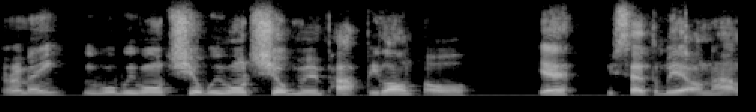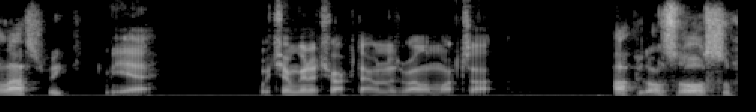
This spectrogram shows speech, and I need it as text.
You know what I mean? We won't, we won't show we won't show him in Papillon or yeah, we said that we hit on that last week. Yeah. Which I'm going to track down as well and watch that. Papillon's awesome.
